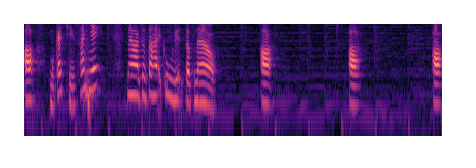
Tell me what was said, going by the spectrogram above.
à, một cách chính xác nhé. Nào chúng ta hãy cùng luyện tập nào. À, à, à.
